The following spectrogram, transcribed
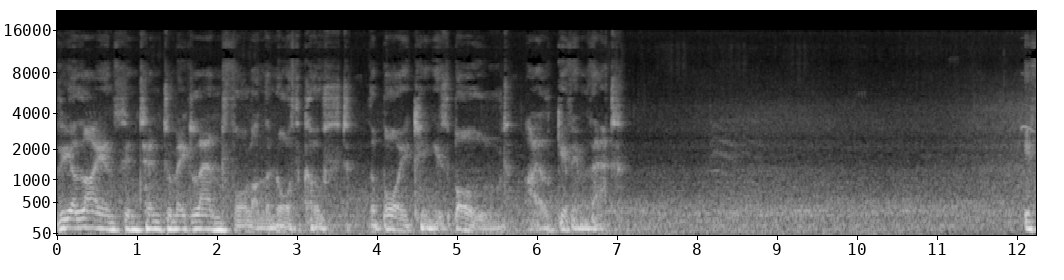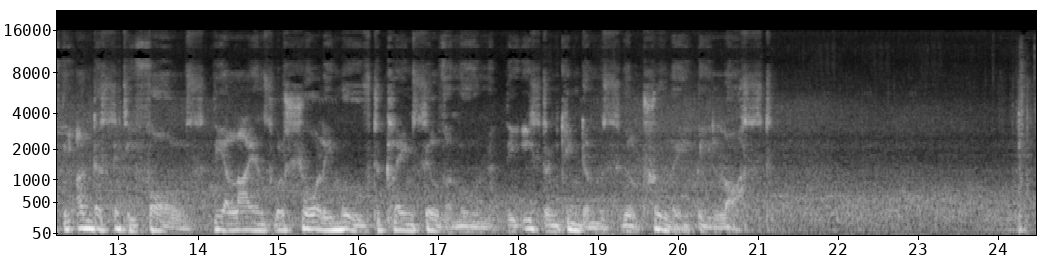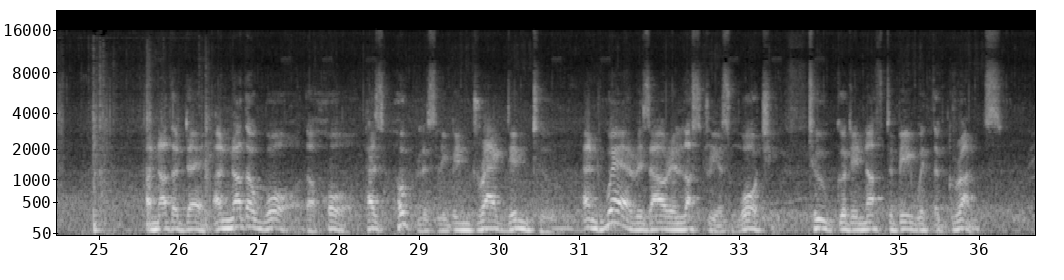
The Alliance intend to make landfall on the north coast. The Boy King is bold. I'll give him that. If the Undercity falls, the Alliance will surely move to claim Silvermoon. The Eastern Kingdoms will truly be lost. Another day, another war the Horde has hopelessly been dragged into. And where is our illustrious war chief? Too good enough to be with the grunts.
